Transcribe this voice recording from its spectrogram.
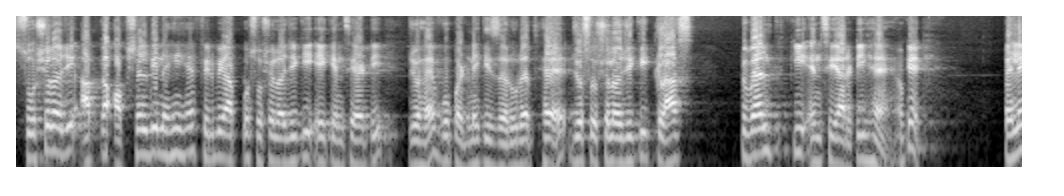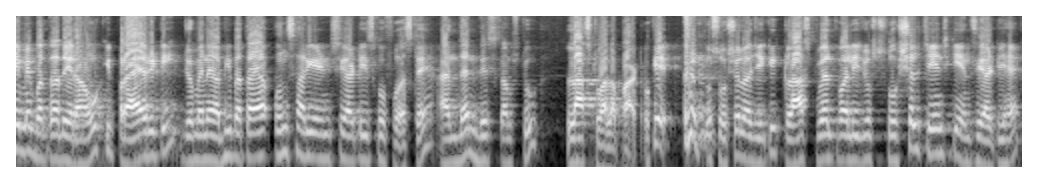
सोशियोलॉजी आपका ऑप्शनल भी नहीं है, फिर भी आपको सोशियोलॉजी की एक एनसीआरटी जो है, वो पढ़ने की ज़रूरत है, जो सोशियोलॉजी की क्लास ट्वेल्थ की एनसीआरटी है ओके पहले मैं बता दे रहा हूँ कि प्रायोरिटी जो मैंने अभी बताया, उन सारी एनसीआरटीज को फ़र्स्ट है and then this comes to last वाला पार्ट ओके तो सोशियोलॉजी की क्लास ट्वेल्थ वाली जो सोशल चेंज की एनसीआरटी है,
